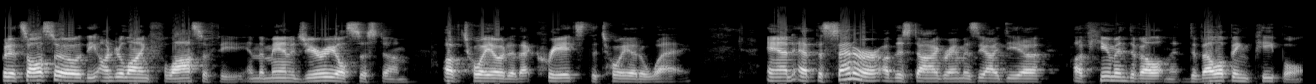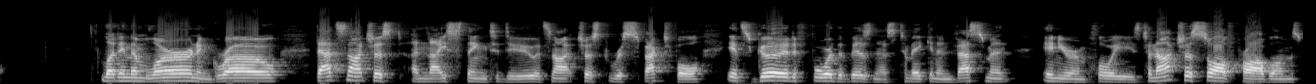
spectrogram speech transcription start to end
but it's also the underlying philosophy and the managerial system of Toyota that creates the Toyota way. And at the center of this diagram is the idea of human development, developing people, letting them learn and grow. That's not just a nice thing to do. It's not just respectful. It's good for the business to make an investment in your employees, to not just solve problems,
